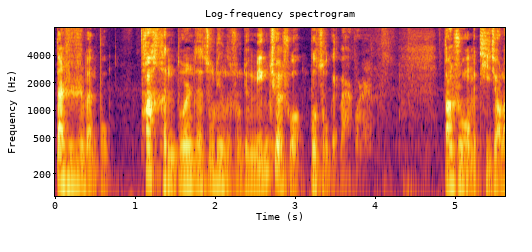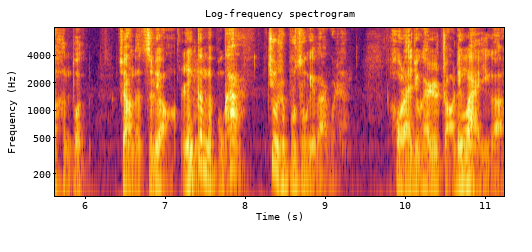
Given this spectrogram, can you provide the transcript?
但是日本不，他很多人在租赁的时候就明确说不租给外国人。当时我们提交了很多这样的资料，人根本不看，就是不租给外国人。后来就开始找另外一个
